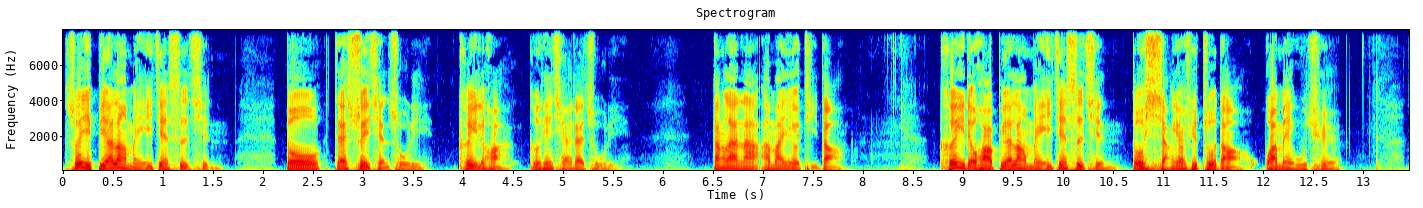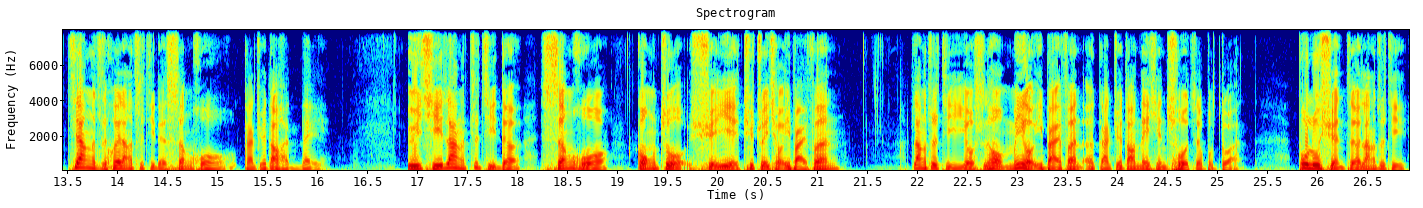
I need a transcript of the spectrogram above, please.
所以不要让每一件事情都在睡前处理，可以的话隔天起来再处理。当然啦，阿曼也有提到，可以的话不要让每一件事情都想要去做到完美无缺，这样子会让自己的生活感觉到很累。与其让自己的生活、工作、学业去追求一百分，让自己有时候没有一百分而感觉到内心挫折不断。不如选择让自己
